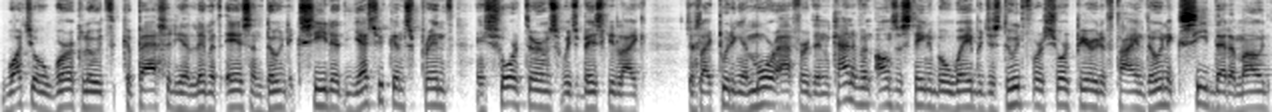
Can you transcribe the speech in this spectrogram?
what your workload capacity and limit is and don't exceed it. Yes, you can sprint in short terms, which basically like just like putting in more effort in kind of an unsustainable way, but just do it for a short period of time. Don't exceed that amount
